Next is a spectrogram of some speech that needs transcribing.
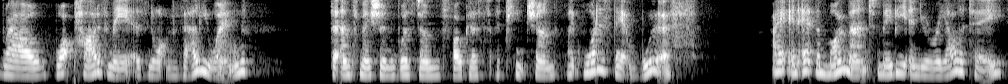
wow, what part of me is not valuing the information, wisdom, focus, attention? Like, what is that worth? Right? And at the moment, maybe in your reality,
